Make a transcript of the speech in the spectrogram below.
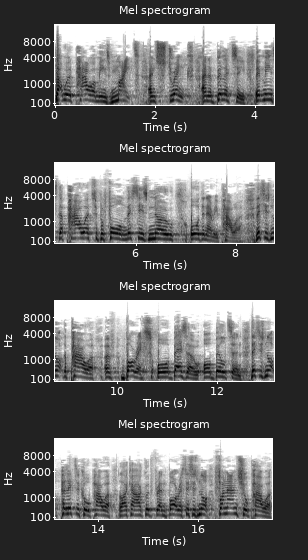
That word power means might and strength and ability. It means the power to perform. This is no ordinary power. This is not the power of Boris or Bezo or Bilton. This is not political power like our good friend Boris. This is not financial power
